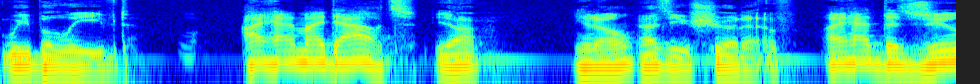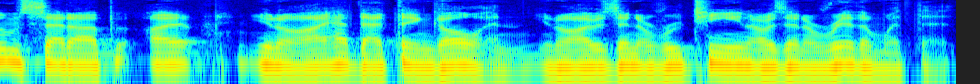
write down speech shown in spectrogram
we believed. I had my doubts. Yeah. You know, as you should have. I had the Zoom set up. I, you know, I had that thing going. You know, I was in a routine. I was in a rhythm with it.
